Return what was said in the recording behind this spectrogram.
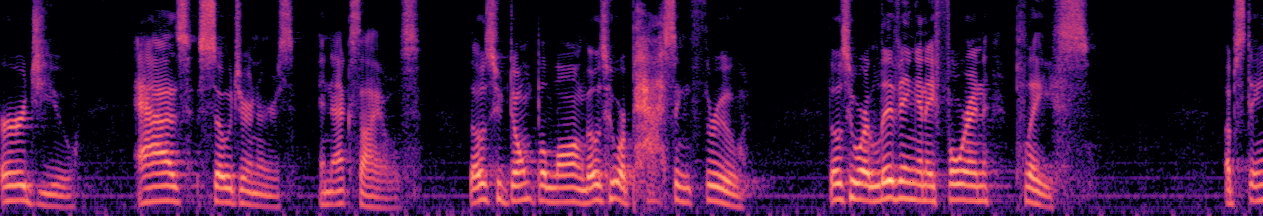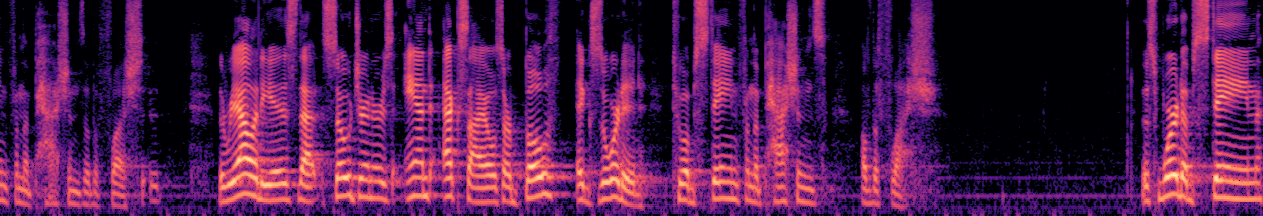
urge you as sojourners and exiles, those who don't belong, those who are passing through, those who are living in a foreign place abstain from the passions of the flesh. The reality is that sojourners and exiles are both exhorted to abstain from the passions of the flesh. This word abstain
